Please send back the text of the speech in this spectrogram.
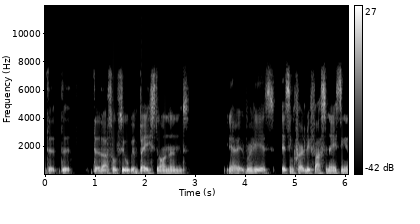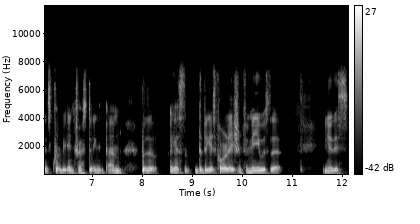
that, that, that that's obviously all been based on. And, you know, it really is, it's incredibly fascinating and it's incredibly interesting. Um, but the, I guess the biggest correlation for me was that, you know, this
